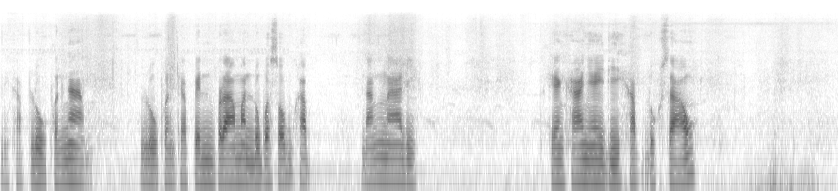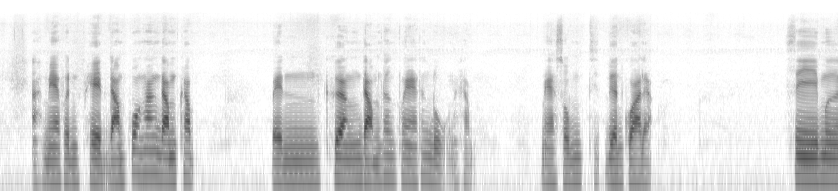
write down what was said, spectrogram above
นี่ครับลูกเพิ่นงาม ลูกเพิ่นก็เป็นปรามันดูผสมครับนังนาดี แกงขาใหญ่ดีครับ ลูกสาวอะแม่เพิ่นเพศดำพ่วงห้างดำครับ เป็นเครื่องดำทั้งแม่ทั้งลูกนะครับ แม่สมเดือนกว่าแล้วสี่หมื่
